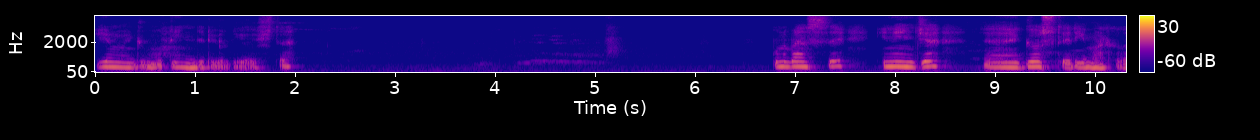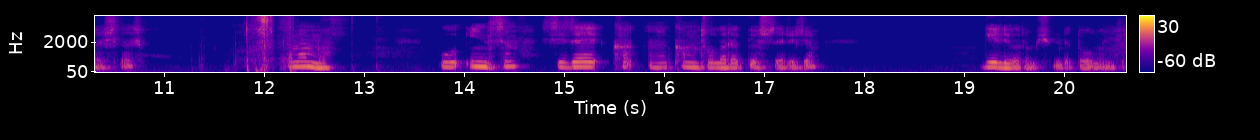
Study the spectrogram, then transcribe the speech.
20. modu indiriliyor işte. Bunu ben size inince e, göstereyim arkadaşlar. Tamam mı? Bu insin size ka- e, kanıt olarak göstereceğim. Geliyorum şimdi dolunca.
